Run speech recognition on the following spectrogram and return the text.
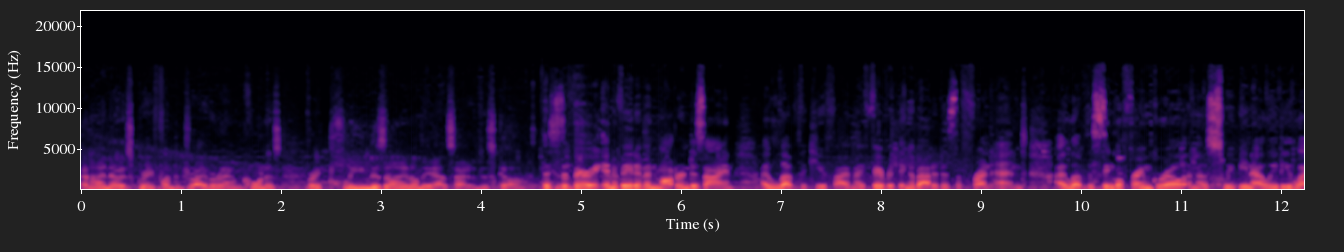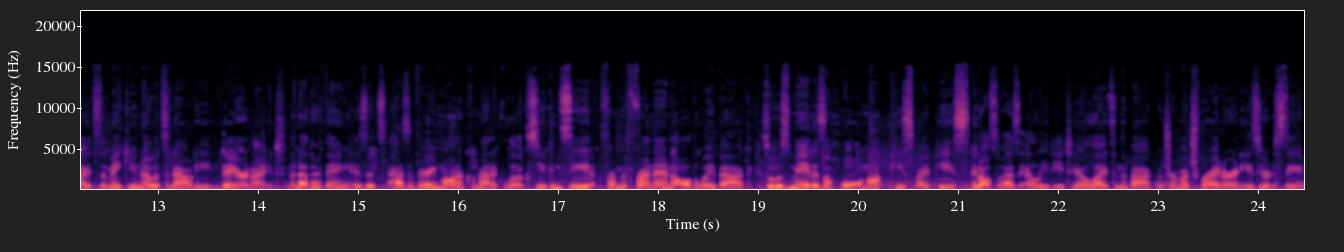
and I know it's great fun to drive around corners. Very clean design on the outside of this car. This is a very innovative and modern design. I love the Q5. My favorite thing about it is the front end. I love the single frame grille and those sweeping LED lights that make you know it's an Audi day or night. Another thing is it has a very monochromatic look, so you can see from the front end all the way back. So it was made as a whole, not piece by piece. It also has LED tail lights in the back, which are much brighter and easier to see.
